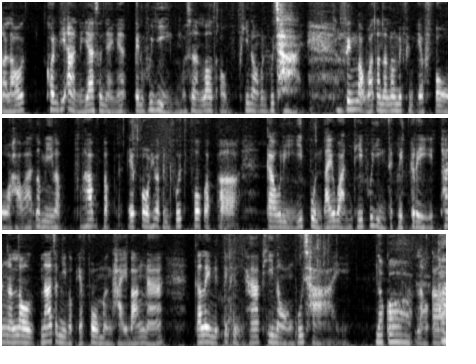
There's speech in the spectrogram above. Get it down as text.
อแล้วคนที่อ่านนิยายส่วนใหญ่เนี่ยเป็นผู้หญิง เพราะฉะนั้นเราจะเอาพี่น้องเป็นผู้ชาย ซึ่งแบบว่าตอนนั้นเรานึกถึง F4 อะค่ะว่าเรามีแบบสภาพแบบ F4 ที่แบบเป็นพวกพวกแบบเออเกาหลีญี่ปุ่นไต้หวันที่ผู้หญิงจะกรีดกรีดถ้างั้นเราน่าจะมีแบบ F4 เมืองไทยบ้างนะ ก็เลยนึกไปถึง 5 พี่น้องผู้ชาย แล้วก็แล้วก็ค่า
